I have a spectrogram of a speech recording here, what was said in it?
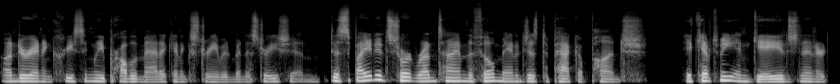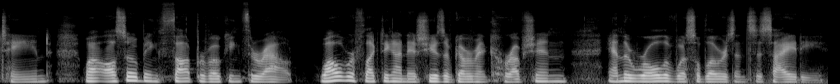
under an increasingly problematic and extreme administration. Despite its short runtime, the film manages to pack a punch. It kept me engaged and entertained while also being thought provoking throughout while reflecting on issues of government corruption and the role of whistleblowers in society.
